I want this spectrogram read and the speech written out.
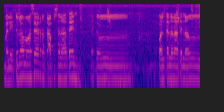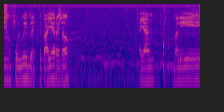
Bali, ito na mga sir. Natapos na natin. Itong palitan na natin ng full wave rectifier. Ito. Ayan. Bali,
